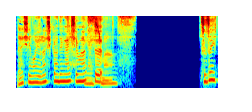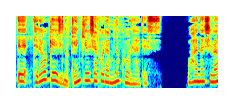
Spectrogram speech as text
来週もよろしくお願いします。お願いします。続いて、寺尾刑事の研究者コラムのコーナーです。お話は、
